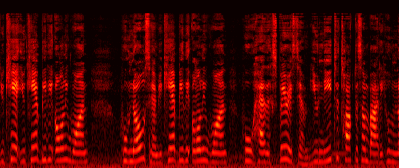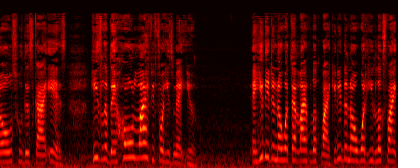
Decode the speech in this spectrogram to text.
You can't you can't be the only one who knows him. You can't be the only one who has experienced him. You need to talk to somebody who knows who this guy is. He's lived a whole life before he's met you. And you need to know what that life looked like. You need to know what he looks like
